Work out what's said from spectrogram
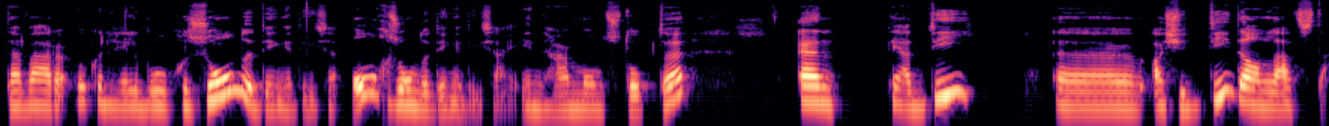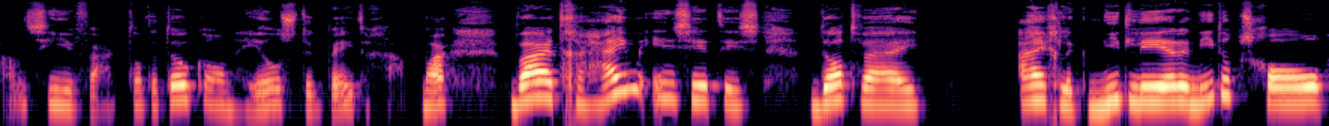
daar waren ook een heleboel gezonde dingen die zij, ongezonde dingen die zij in haar mond stopte. En ja, die, uh, als je die dan laat staan, zie je vaak dat het ook al een heel stuk beter gaat. Maar waar het geheim in zit, is dat wij eigenlijk niet leren, niet op school,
